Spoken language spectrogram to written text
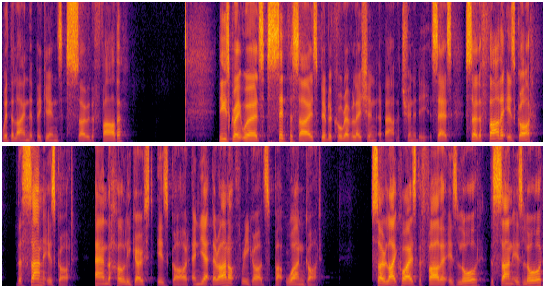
with the line that begins, So the Father. These great words synthesize biblical revelation about the Trinity. It says, So the Father is God, the Son is God, and the Holy Ghost is God. And yet there are not three gods, but one God. So likewise, the Father is Lord, the Son is Lord,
